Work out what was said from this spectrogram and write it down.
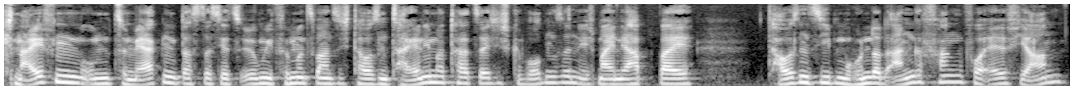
kneifen, um zu merken, dass das jetzt irgendwie 25.000 Teilnehmer tatsächlich geworden sind? Ich meine, ihr habt bei 1700 angefangen vor elf Jahren?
